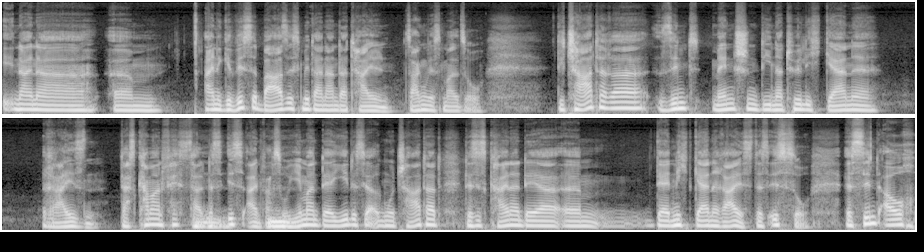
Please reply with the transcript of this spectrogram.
in einer ähm, eine gewisse Basis miteinander teilen, sagen wir es mal so. Die Charterer sind Menschen, die natürlich gerne reisen. Das kann man festhalten. Das ist einfach so. Jemand, der jedes Jahr irgendwo chartert, das ist keiner, der, ähm, der nicht gerne reist. Das ist so. Es sind auch,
